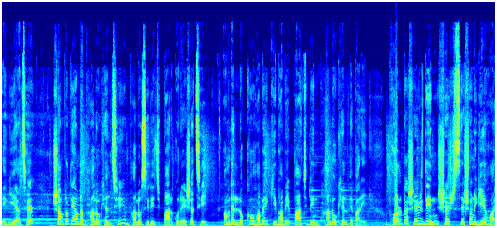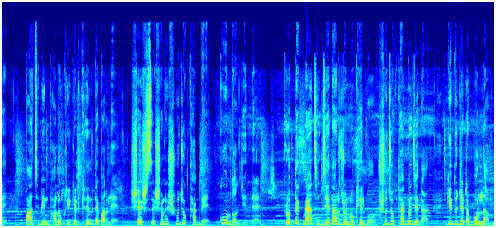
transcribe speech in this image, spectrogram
এগিয়ে আছে। সম্প্রতি আমরা ভালো খেলছি, ভালো সিরিজ পার করে এসেছি। আমাদের লক্ষ্য হবে কীভাবে পাঁচ দিন ভালো খেলতে পারে। ফলটা শেষ দিন, শেষ সেশনে গিয়ে হয়। পাঁচ দিন ভালো ক্রিকেট খেলতে পারলে শেষ সেশনে সুযোগ থাকবে কোন দল জিতবে? প্রত্যেক ম্যাচ জেতার জন্য খেলব, সুযোগ থাকবে জেতার। কিন্তু যেটা বললাম,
